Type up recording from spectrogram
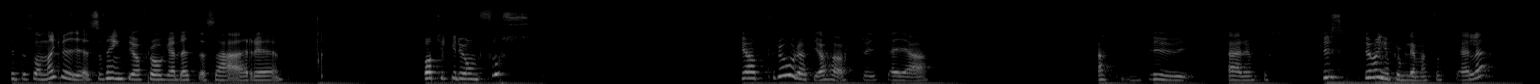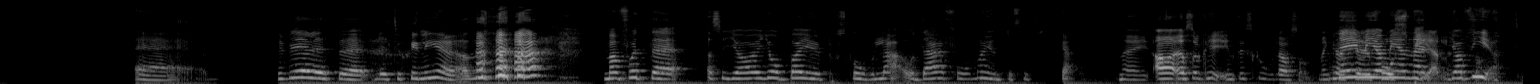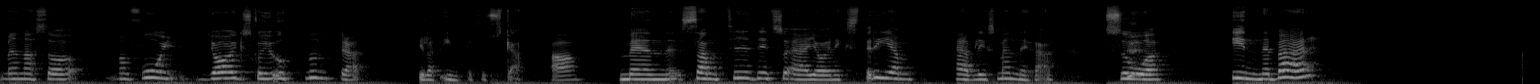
lite sådana grejer så tänkte jag fråga lite så här. Eh, vad tycker du om fusk? Jag tror att jag har hört dig säga att du är en fusk... Du, du har inga problem att fuska eller? Eh, nu blir jag lite, lite generad. man får inte, alltså jag jobbar ju på skola och där får man ju inte fuska. Nej, ja, alltså okej, inte i skola och sånt men kanske Nej men jag på menar, spel. jag vet men alltså man får jag ska ju uppmuntra till att inte fuska. Ja. Men samtidigt så är jag en extrem tävlingsmänniska. Så innebär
